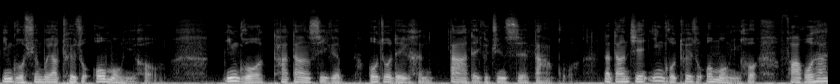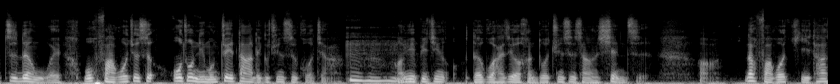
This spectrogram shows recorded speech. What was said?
英国宣布要退出欧盟以后，英国它当然是一个欧洲的一个很大的一个军事的大国。那当今天英国退出欧盟以后，法国他自认为我法国就是欧洲联盟最大的一个军事国家。嗯哼，啊，因为毕竟德国还是有很多军事上的限制啊。那法国以他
